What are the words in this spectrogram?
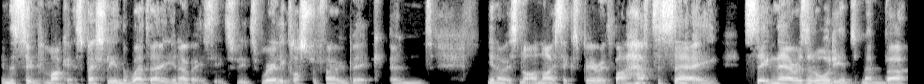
in the supermarket, especially in the weather. You know, it's it's it's really claustrophobic and you know it's not a nice experience. But I have to say, sitting there as an audience member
